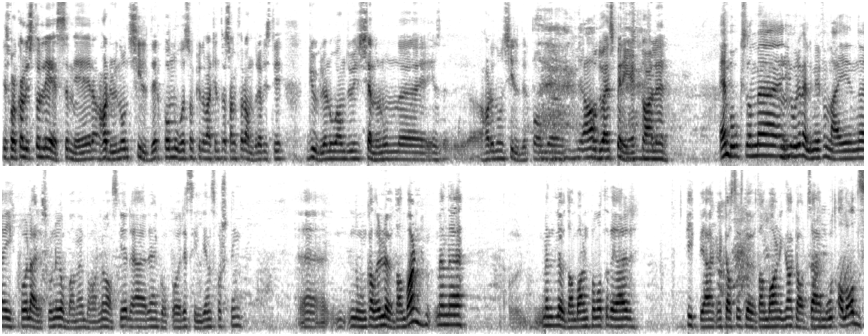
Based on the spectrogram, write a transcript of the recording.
hvis folk har lyst til å lese mer, har du noen kilder på noe som kunne vært interessant for andre? Hvis de googler noe, om du kjenner noen eh, Har du noen kilder på om det, Ja. noe du er inspirert av, eller? En bok som mm. gjorde veldig mye for meg når jeg gikk på lærerskolen og jobba med barn med vansker, det er å gå på resiliensforskning. Eh, noen kaller det løvetannbarn, men, eh, men løvetannbarn på en måte, det er Pippi er klassisk løvetannbarn. Ikke sant? Klart seg mot alle odds.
